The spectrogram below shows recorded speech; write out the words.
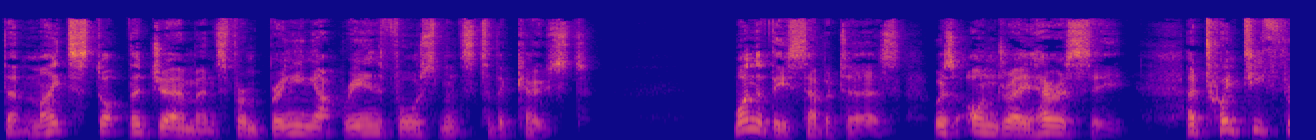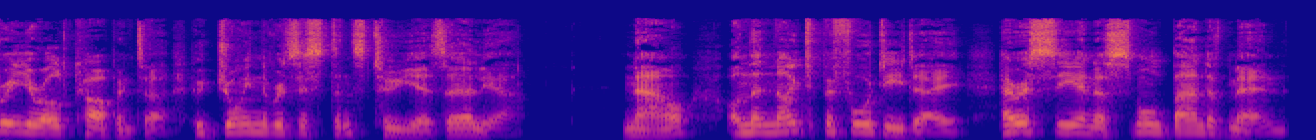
that might stop the Germans from bringing up reinforcements to the coast. One of these saboteurs was Andre Hérissi, a 23 year old carpenter who joined the resistance two years earlier. Now, on the night before D Day, Hérissi and a small band of men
